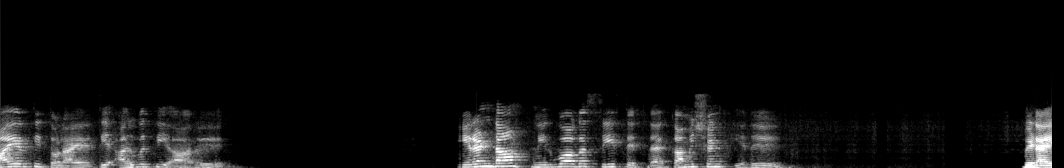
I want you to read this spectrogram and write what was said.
ஆயிரத்தி தொள்ளாயிரத்தி அறுபத்தி ஆறு. இரண்டாம் நிர்வாக சீர்திருத்த கமிஷன் எது? விடை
